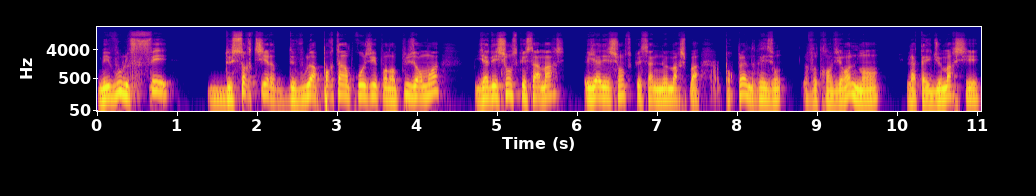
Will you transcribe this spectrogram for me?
Mais vous, le fait de sortir, de vouloir porter un projet pendant plusieurs mois, il y a des chances que ça marche et il y a des chances que ça ne marche pas. Pour plein de raisons. Votre environnement, la taille du marché,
